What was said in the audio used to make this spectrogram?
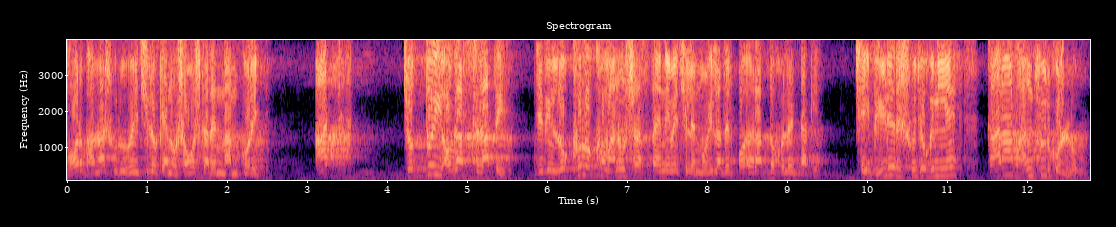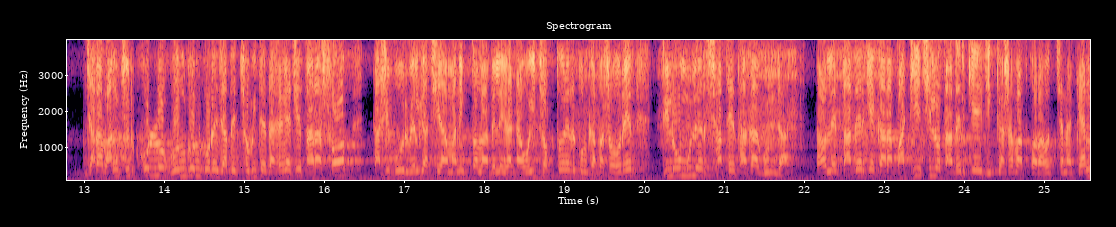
ঘর ভাঙা শুরু হয়েছিল কেন? সংস্কারের নাম করে। আট, চোদ্দই অগাস্ট রাতে যেদিন লক্ষ লক্ষ মানুষ রাস্তায় নেমেছিলেন মহিলাদের রাত দখলের ডাকে, সেই ভিড়ের সুযোগ নিয়ে কারা ভাঙচুর করল? যারা ভাঙচুর করল, গোল গোল করে যাদের ছবিতে দেখা গেছে, তারা সব কাশীপুর, বেলগাছিয়া, মানিকতলা, বেলেঘাটা, ওই চত্বরের কলকাতা শহরের তৃণমূলের সাথে থাকা গুন্ডা। তাহলে তাদেরকে কারা পাঠিয়েছিল? তাদেরকে জিজ্ঞাসাবাদ করা হচ্ছে না কেন?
